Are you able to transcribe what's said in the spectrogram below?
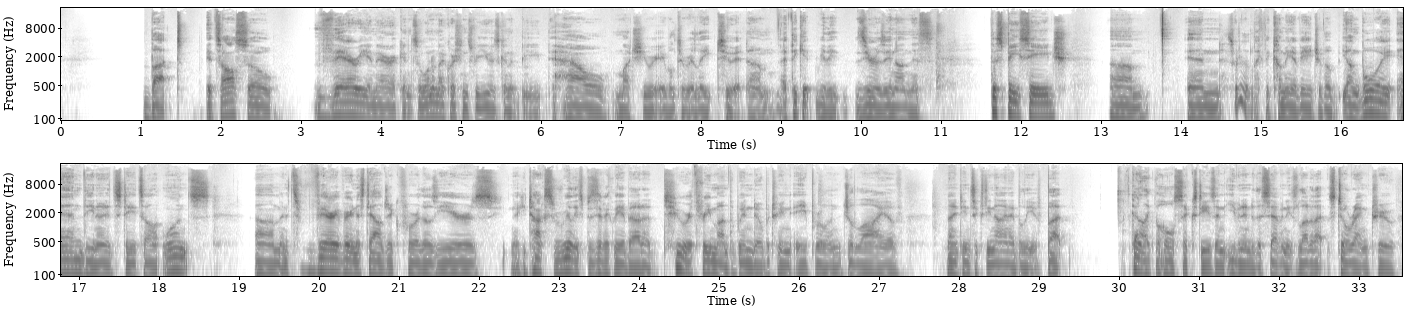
but it's also very American. So, one of my questions for you is going to be how much you were able to relate to it. Um, I think it really zeroes in on this the space age um, and sort of like the coming of age of a young boy and the United States all at once. Um, and it's very, very nostalgic for those years. You know, he talks really specifically about a two or three month window between April and July of 1969, I believe. But it's kind of like the whole 60s and even into the 70s. A lot of that still rang true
